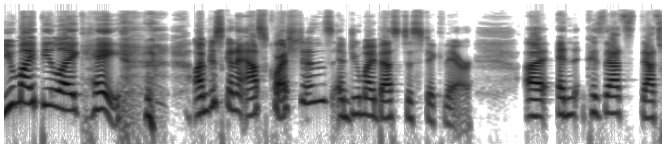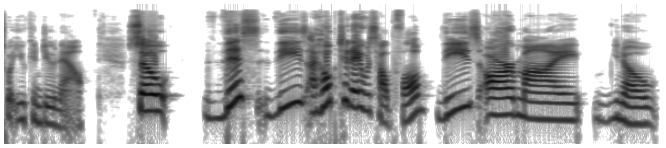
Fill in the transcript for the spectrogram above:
you might be like, hey, I'm just going to ask questions and do my best to stick there. Uh, and because that's that's what you can do now. So this these i hope today was helpful these are my you know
